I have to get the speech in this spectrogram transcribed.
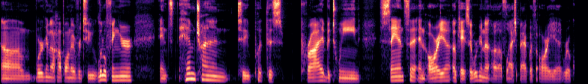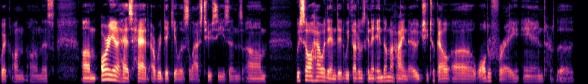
um, we're gonna hop on over to Littlefinger and him trying to put this pry between Sansa and Arya. Okay, so we're gonna uh, flashback with Arya real quick on on this. Um, Arya has had a ridiculous last two seasons. Um, we saw how it ended. We thought it was going to end on a high note. She took out uh, Walder Frey and the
